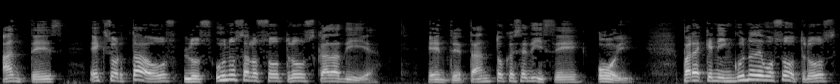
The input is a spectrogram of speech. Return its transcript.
Antes, exhortaos los unos a los otros cada día, entre tanto que se dice hoy, para que ninguno de vosotros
